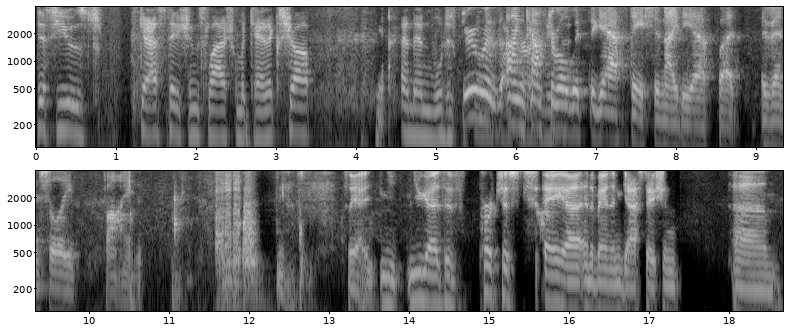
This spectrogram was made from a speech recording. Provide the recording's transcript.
disused gas station slash mechanics shop. Yeah. And then we'll just Drew build was uncomfortable with the gas station idea, but eventually fine. Yeah. So yeah, you, you guys have purchased a uh, an abandoned gas station. Um,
